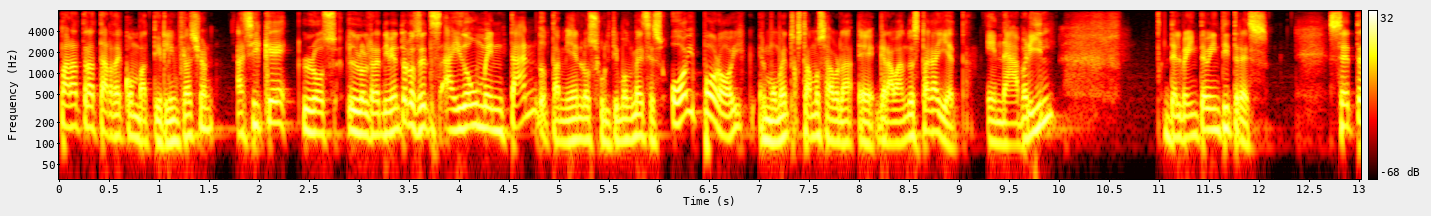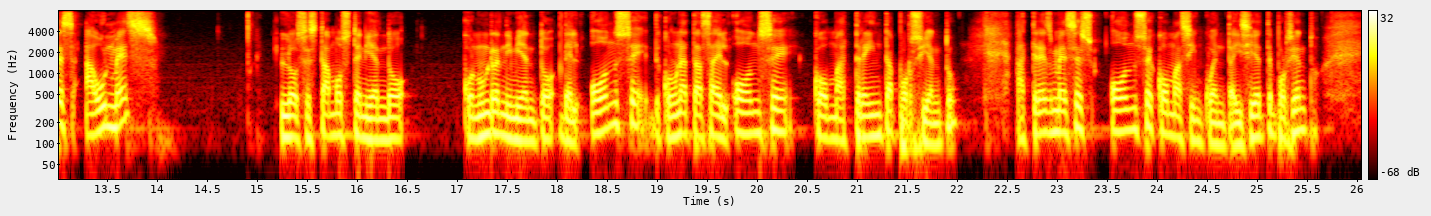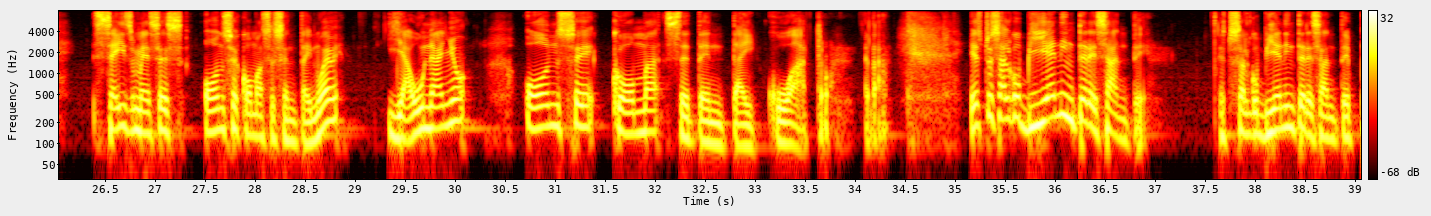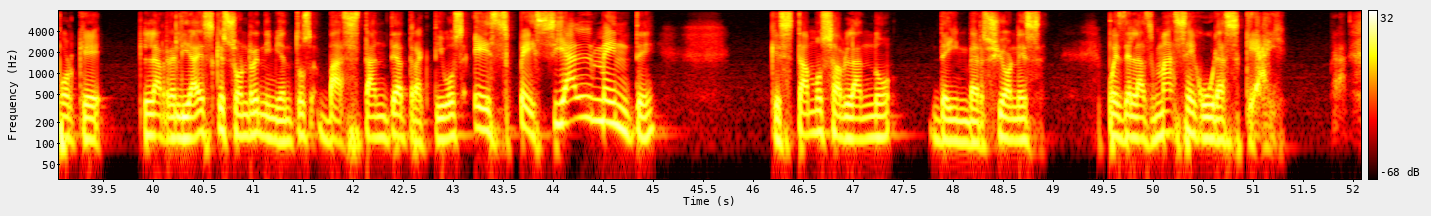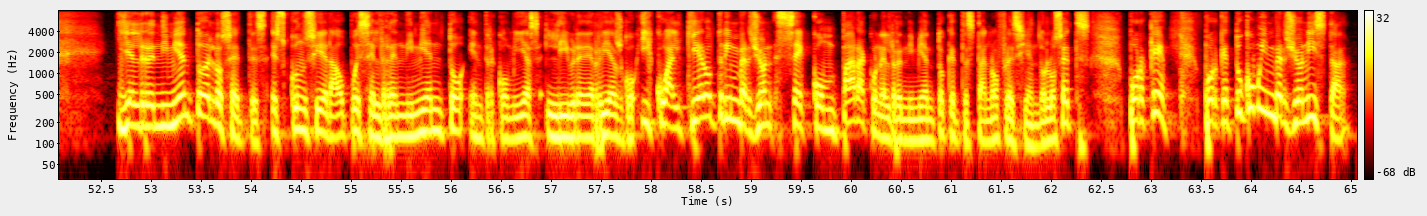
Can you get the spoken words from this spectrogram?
para tratar de combatir la inflación. Así que los, el rendimiento de los CETES ha ido aumentando también en los últimos meses. Hoy por hoy, el momento que estamos ahora, eh, grabando esta galleta, en abril del 2023, CETES a un mes los estamos teniendo con un rendimiento del 11, con una tasa del 11,30%, a tres meses 11,57%, seis meses 11,69% y a un año 11,74. ¿verdad? Esto es algo bien interesante. Esto es algo bien interesante porque la realidad es que son rendimientos bastante atractivos, especialmente que estamos hablando de inversiones, pues de las más seguras que hay. Y el rendimiento de los CETES es considerado pues el rendimiento, entre comillas, libre de riesgo. Y cualquier otra inversión se compara con el rendimiento que te están ofreciendo los CETES. ¿Por qué? Porque tú como inversionista,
